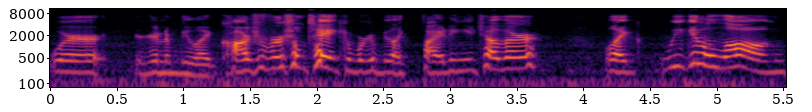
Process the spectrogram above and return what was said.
where you're going to be like controversial take, and we're going to be like fighting each other. Like we get along.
